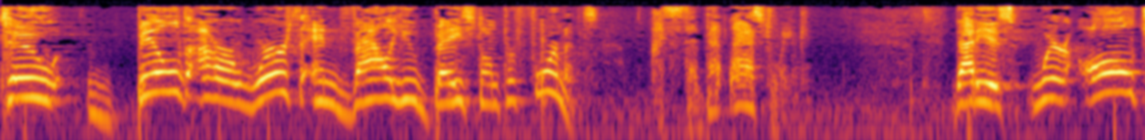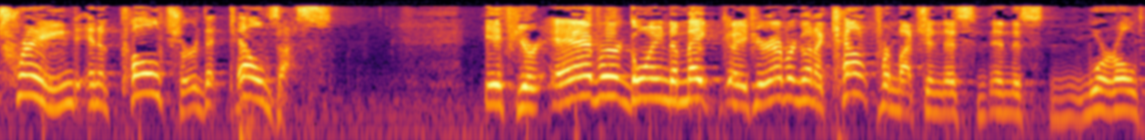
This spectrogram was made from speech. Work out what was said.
to build our worth and value based on performance. I said that last week. That is, we're all trained in a culture that tells us if you're ever going to make, if you're ever going to count for much in this, in this world,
